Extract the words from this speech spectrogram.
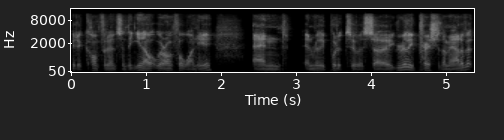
bit of confidence and think, you know what, we're on for one here, and and really put it to us. So really pressure them out of it,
